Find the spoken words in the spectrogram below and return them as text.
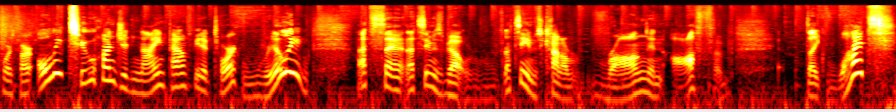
horsepower. Only 209 pound-feet of torque. Really? That's uh, that seems about that seems kind of wrong and off. Like what?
